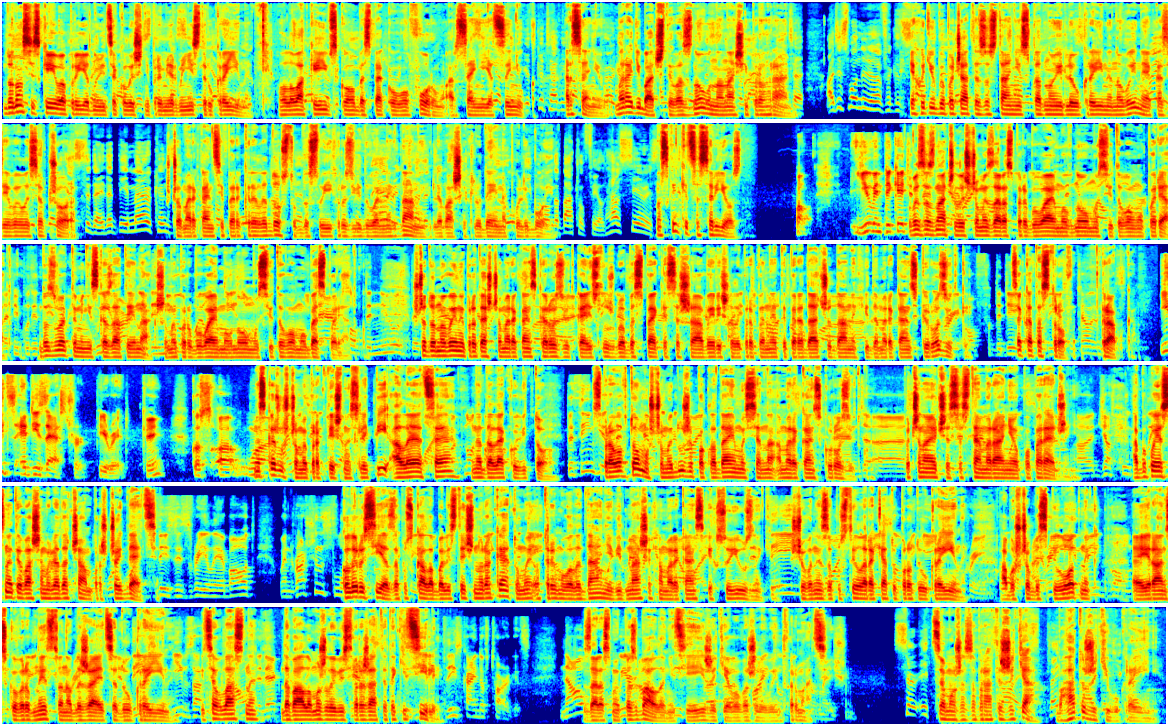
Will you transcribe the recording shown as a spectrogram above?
До нас із Києва приєднується колишній прем'єр-міністр України, голова Київського безпекового форуму Арсеній Яценюк. Арсенію, ми раді бачити вас знову на нашій програмі. Я хотів би почати з останньої складної для України новини, яка з'явилася вчора. Що американці перекрили доступ до своїх розвідувальних даних для ваших людей на полі бою. Наскільки це серйозно? Ви зазначили, що ми зараз перебуваємо в новому світовому порядку. Дозвольте мені сказати інакше. Ми перебуваємо в новому світовому безпорядку. Щодо новини про те, що американська розвідка і служба безпеки США вирішили припинити передачу даних від американської розвідки, це катастрофа. Крапка. Не скажу, що ми практично сліпі, але це недалеко від того. Справа в тому, що ми дуже покладаємося на американську розвідку, починаючи з системи раннього попередження. Аби пояснити вашим глядачам про що йдеться. Коли Росія запускала балістичну ракету, ми отримували дані від наших американських союзників, що вони запустили ракету проти України, або що безпілотник е, іранського виробництва наближається до України, і це власне давало можливість вражати такі цілі. Зараз ми позбавлені цієї життєво важливої інформації. Це може забрати життя, багато життів в Україні.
